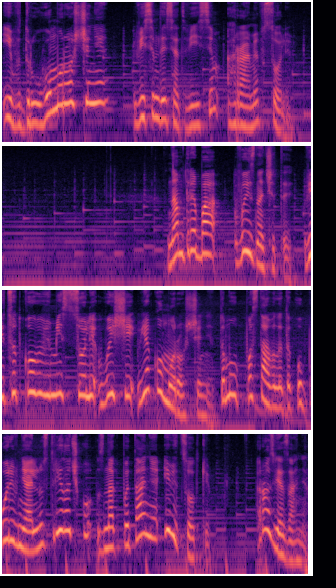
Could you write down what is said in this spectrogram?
І в другому розчині 88 грамів солі. Нам треба визначити відсотковий вміст солі вищий в якому розчині. Тому поставили таку порівняльну стрілочку, знак питання і відсотки. Розв'язання.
